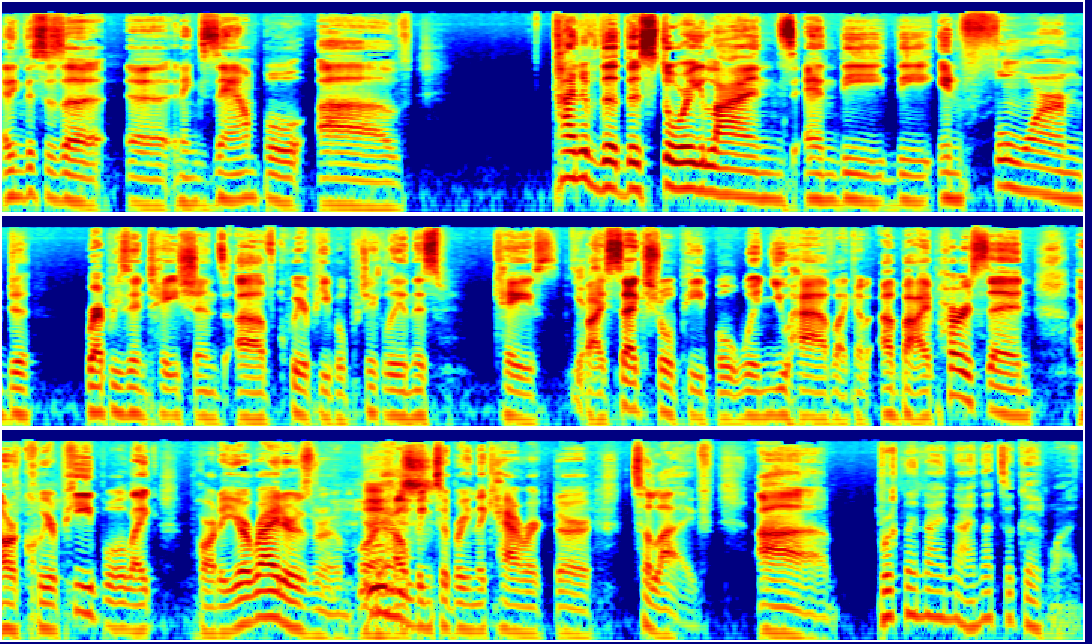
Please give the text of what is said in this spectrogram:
I think this is a, a an example of kind of the the storylines and the the informed representations of queer people, particularly in this case, Yes. bisexual people, when you have like a, a bi person or queer people, like part of your writer's room or Yes. helping to bring the character to life. Um, Brooklyn Nine Nine, that's a good one.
